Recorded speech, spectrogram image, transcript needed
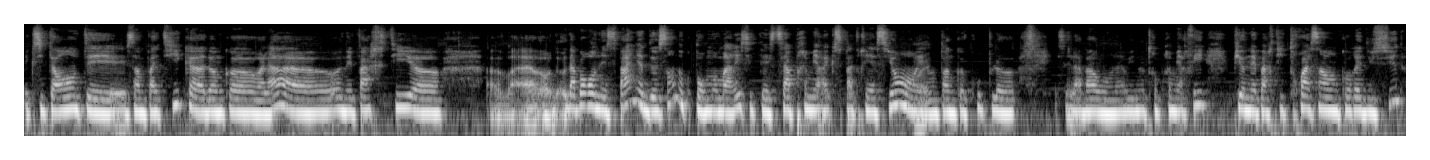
excitantes et sympathiques. Donc euh, voilà, euh, on est parti. Euh, euh, d'abord en Espagne, deux ans. Donc pour mon mari, c'était sa première expatriation. Ouais. Et en tant que couple, euh, c'est là-bas où on a eu notre première fille. Puis on est parti trois ans en Corée du Sud.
